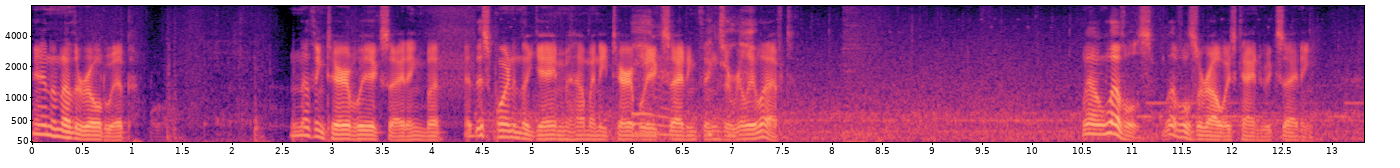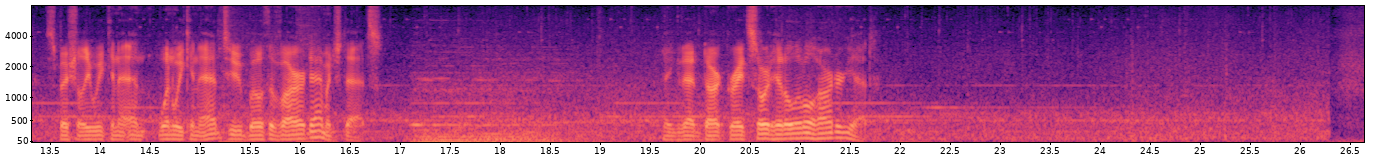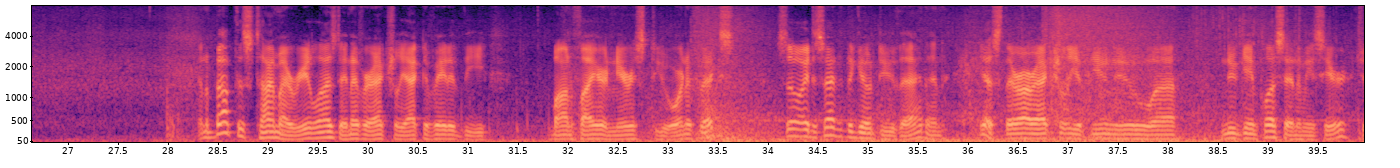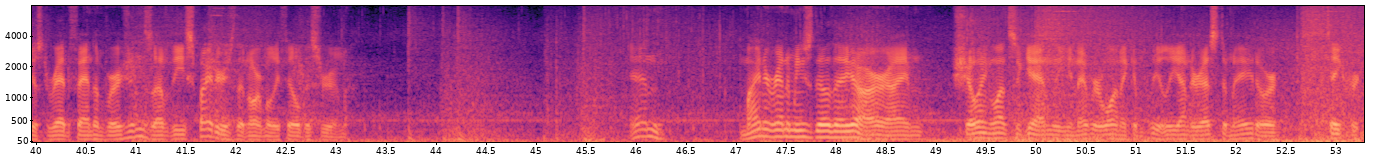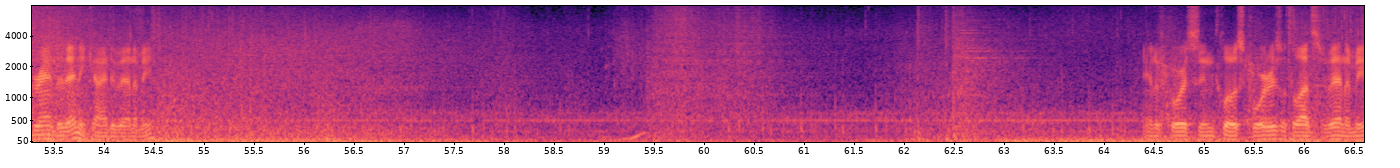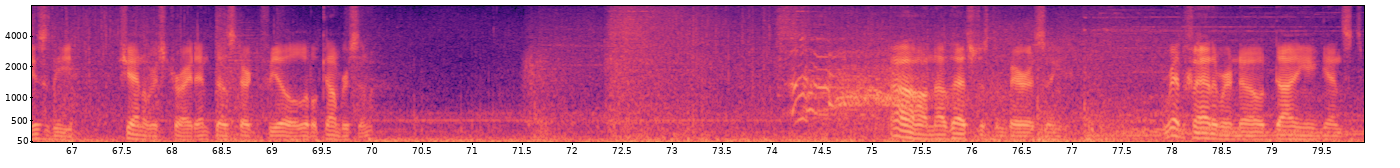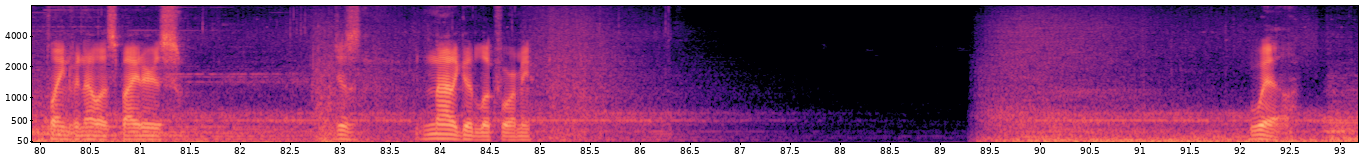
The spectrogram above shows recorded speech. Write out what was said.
And another old whip. Nothing terribly exciting, but at this point in the game, how many terribly exciting things are really left? Well, levels. Levels are always kind of exciting. Especially we can add, when we can add to both of our damage stats. Make that Dark Greatsword hit a little harder yet. And about this time I realized I never actually activated the bonfire nearest to Ornifex, so I decided to go do that, and yes, there are actually a few new, uh, New Game Plus enemies here, just red phantom versions of the spiders that normally fill this room. And minor enemies though they are, I'm showing once again that you never want to completely underestimate or take for granted any kind of enemy. And of course, in close quarters with lots of enemies, the Channeler's Trident does start to feel a little cumbersome. Oh, now that's just embarrassing. Red Phantom or no, dying against plain vanilla spiders. Just not a good look for me. Well,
